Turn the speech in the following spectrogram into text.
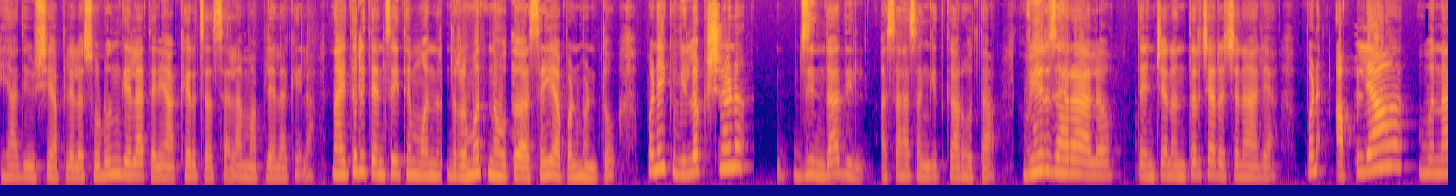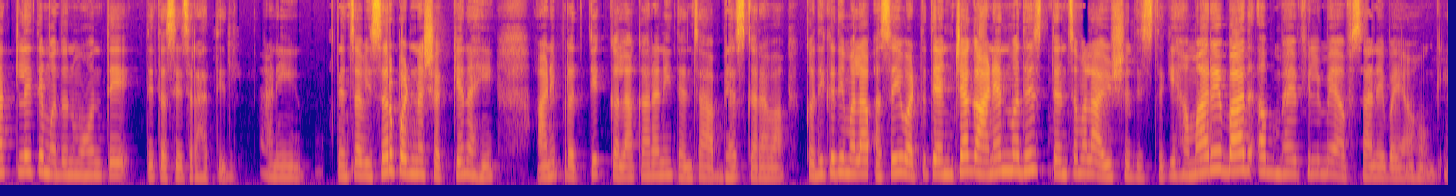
ह्या दिवशी आपल्याला सोडून गेला त्याने अखेरचा सलाम आपल्याला केला. नाहीतरी त्यांचं इथे मन रमत नव्हतं असंही आपण म्हणतो. पण एक विलक्षण जिंदा दिल असा हा संगीतकार होता. वीर झारा आलं त्यांच्या नंतरच्या रचना आल्या पण आपल्या मनातले ते मदन मोहन ते ते तसेच राहतील. आणि त्यांचा विसर पडणं शक्य नाही आणि प्रत्येक कलाकारांनी त्यांचा अभ्यास करावा. कधी कधी मला असंही वाटतं त्यांच्या गाण्यांमध्येच त्यांचं मला आयुष्य दिसतं की हमारे बाद अब महफिल में अफसाने बया होंगे.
